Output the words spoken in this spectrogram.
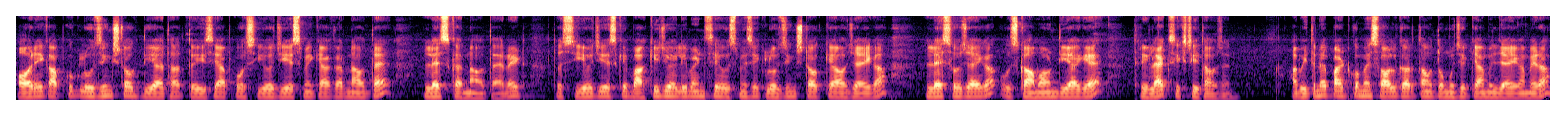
और एक आपको क्लोजिंग स्टॉक दिया था तो इसे आपको सीओजीएस में क्या करना होता है? लेस करना होता है राइट तो सीओजीएस के बाकी जो एलिमेंट्स है, उसमें से क्लोजिंग स्टॉक क्या हो जाएगा? लेस हो जाएगा, उसका अमाउंट दिया गया है थ्री लैख सिक्सटी थाउज़ेंड अब इतने पार्ट को मैं सॉल्व करता हूँ तो मुझे क्या मिल जाएगा मेरा?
